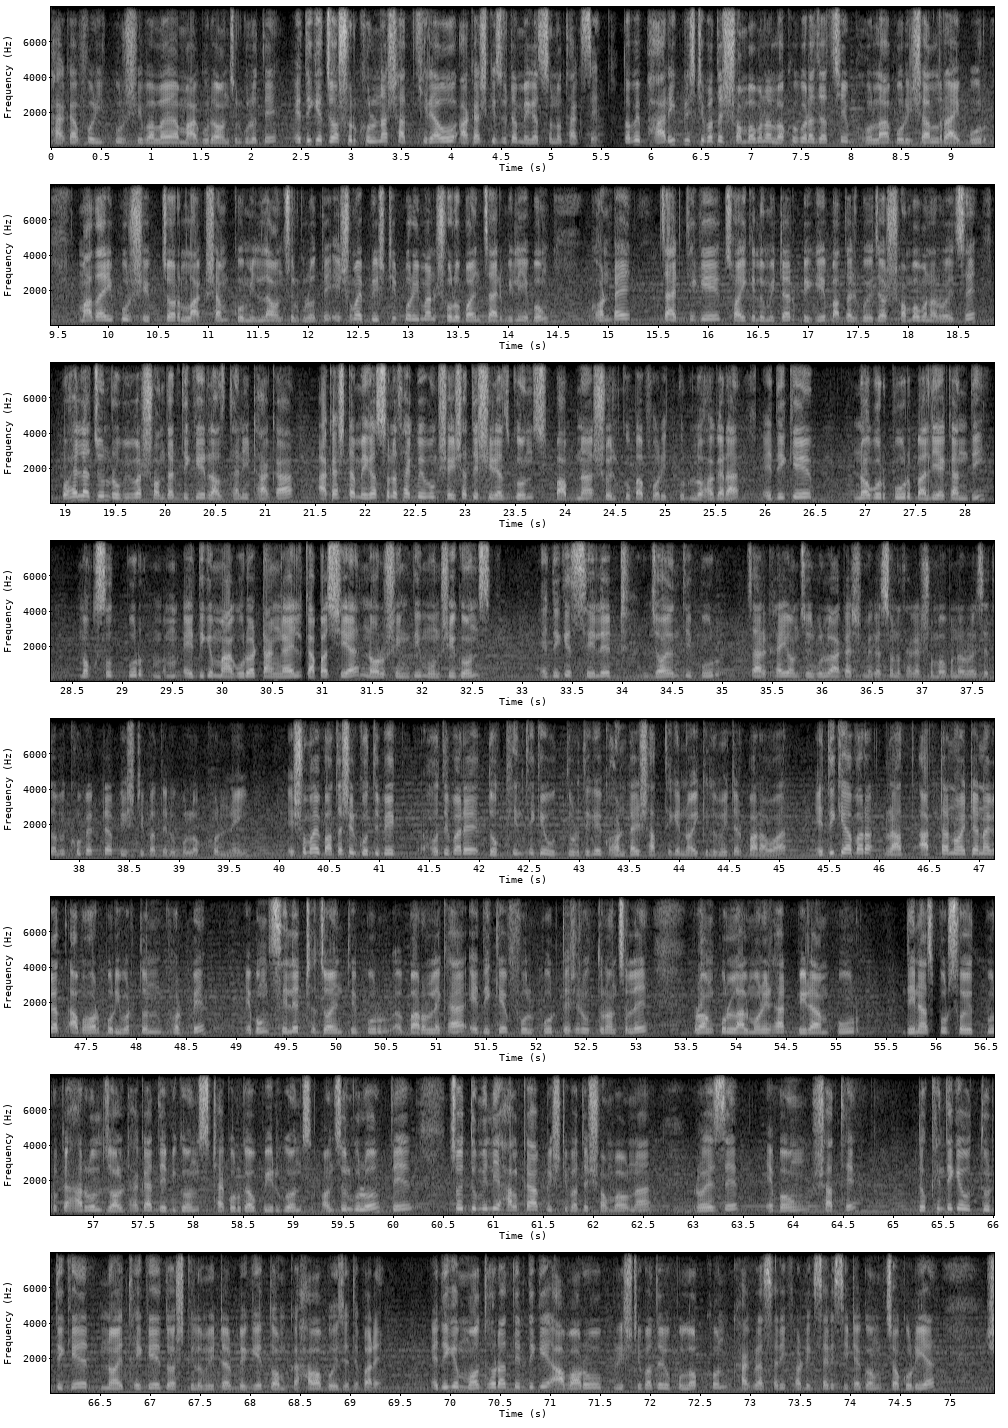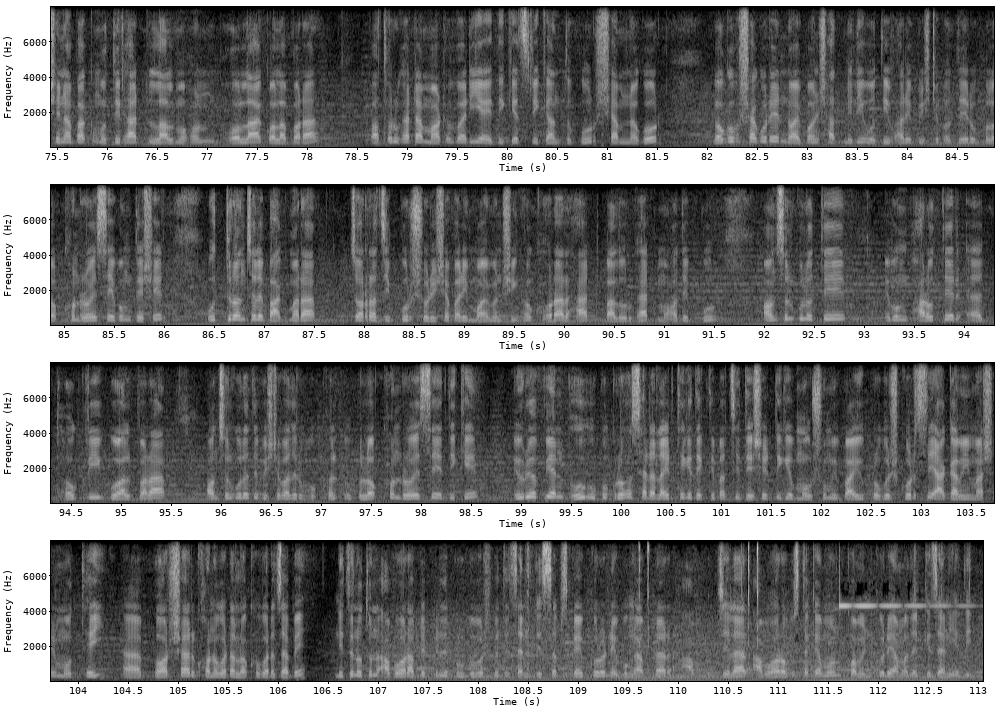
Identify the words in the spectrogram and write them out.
ঢাকা, ফরিদপুর, শিবালয়া, মাগুরা অঞ্চলগুলোতে। এদিকে যশোর, খুলনা সাতক্ষীরাও আকাশ কিছুটা মেঘাচ্ছন্ন থাকছে। তবে ভারী বৃষ্টিপাতের সম্ভাবনা লক্ষ্য করা যাচ্ছে ভোলা, বরিশাল, রায়পুর, মাদারীপুর, শিবচর, লাকসাম, কুমিল্লা অঞ্চলগুলোতে। এ সময় বৃষ্টির পরিমাণ ষোলো পয়েন্ট চার মিলি এবং ঘন্টায় চার থেকে ছয় কিলোমিটার বেগে বাতাস বয়ে যাওয়ার সম্ভাবনা রয়েছে। পহেলা জুন, রবিবার সন্ধ্যার দিকে রাজধানী ঢাকা, আকাশটা মেঘাচ্ছন্ন থাকবে এবং সেই সাথে সিরাজগঞ্জ, পাবনা, শৈলকুপা, ফরিদপুর, লোহাগাড়া। এদিকে নগরপুর, বালিয়াকান্দি মকসুদপুর, এদিকে মাগুরা, টাঙ্গাইল, কাপাসিয়া, নরসিংদী, মুন্সীগঞ্জ, এদিকে সিলেট, জয়ন্তীপুর, চারখাই অঞ্চলগুলো আকাশ মেঘাচ্ছন্ন থাকার সম্ভাবনা রয়েছে, তবে খুব একটা বৃষ্টিপাতের উপলক্ষণ নেই। এ সময় বাতাসের গতিবেগ হতে পারে দক্ষিণ থেকে উত্তর দিকে, ঘন্টায় সাত থেকে নয় কিলোমিটার পার আওয়ার। এদিকে আবার রাত আটটা, নয়টা নাগাদ আবহাওয়ার পরিবর্তন ঘটবে এবং সিলেট, জয়ন্তীপুর, বারোলেখা, এদিকে ফুলপুর দেশের উত্তরাঞ্চলে রংপুর, লালমনিরহাট, বিরামপুর দিনাজপুর, সৈয়দপুর, কাহারুল, জলঢাকা, দেবীগঞ্জ, ঠাকুরগাঁও, পীরগঞ্জ অঞ্চলগুলোতে চোদ্দ মিলি হালকা বৃষ্টিপাতের সম্ভাবনা রয়েছে এবং সাথে দক্ষিণ থেকে উত্তর দিকে নয় থেকে দশ কিলোমিটার বেগে দমকা হাওয়া বয়ে যেতে পারে। এদিকে মধ্যরাতের দিকে আবারও বৃষ্টিপাতের উপলক্ষণ খাগড়াছড়ি, ফটিকছড়ি চিটাগং চকরিয়া, সেনাবাগ, মতিরহাট, লালমোহন, ভোলা, কলাপাড়া, পাথরঘাটা, মাঠবাড়িয়া, এদিকে শ্রীকান্তপুর, শ্যামনগর বঙ্গোপসাগরে নয় পয়েন্ট সাত মিলি অতি ভারী বৃষ্টিপাতের উপলক্ষণ রয়েছে এবং দেশের উত্তরাঞ্চলে বাগমারা, চররাজীবপুর, সরিষাবাড়ি, ময়মনসিংহ, ঘোড়ারহাট, বালুরঘাট, মহাদেবপুর অঞ্চলগুলোতে এবং ভারতের ধগরি, গোয়ালপাড়া অঞ্চলগুলোতে বৃষ্টিপাতের উপলক্ষণ রয়েছে। এদিকে ইউরোপিয়ান ভূ উপগ্রহ স্যাটেলাইট থেকে দেখতে পাচ্ছি দেশের দিকে মৌসুমি বায়ু প্রবেশ করছে। আগামী মাসের মধ্যেই বর্ষার ঘনঘটা লক্ষ্য করা যাবে। নিত্য নতুন আবহাওয়ার আপডেট পেতে পূর্বাভাস পেতে চ্যানেলটি সাবস্ক্রাইব করুন এবং আপনার জেলার আবহাওয়ার অবস্থা কেমন কমেন্ট করে আমাদেরকে জানিয়ে দিন।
